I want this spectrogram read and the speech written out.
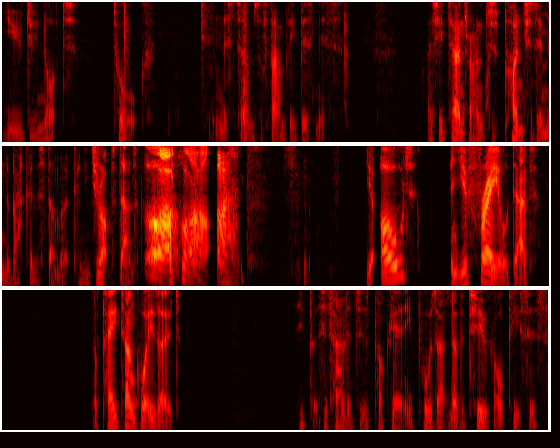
You do not talk in this terms of family business. And she turns around and just punches him in the back of the stomach and he drops down. It's like, oh, ah. You're old and you're frail, Dad. Now pay Tunk what he's owed. He puts his hand into his pocket and he pulls out another two gold pieces.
